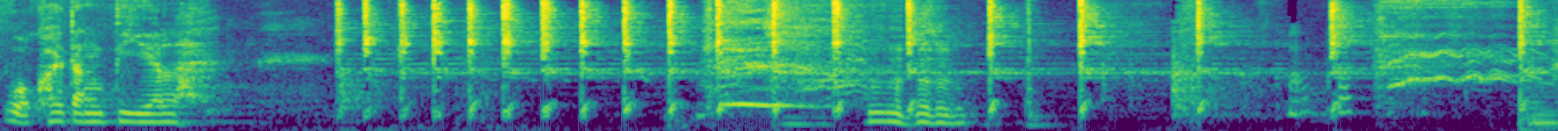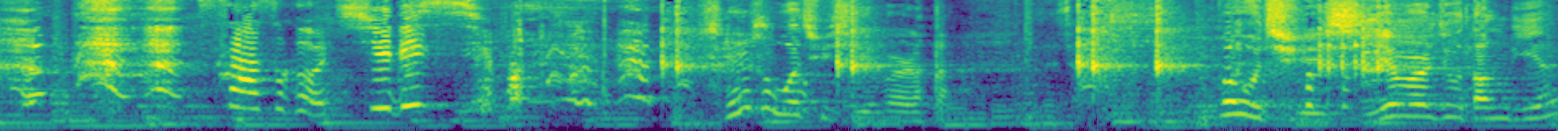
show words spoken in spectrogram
我快当爹了。啥时候娶的媳妇儿？谁说我娶媳妇儿了？不娶媳妇儿就当爹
